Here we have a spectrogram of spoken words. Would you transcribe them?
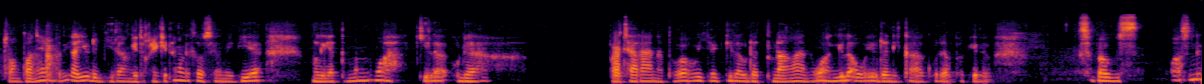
Contohnya tadi Ayu udah bilang gitu, kayak kita ngeliat sosial media, melihat temen, wah gila udah pacaran atau wah iya gila udah tunangan, wah gila oh ya udah nikah aku udah apa gitu. Seberapa besar, maksudnya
